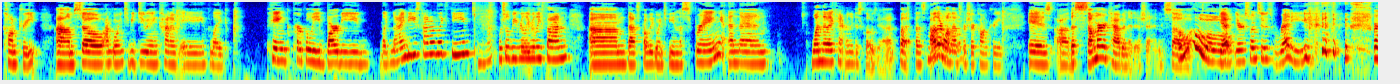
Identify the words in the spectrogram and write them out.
concrete. Um, so I'm going to be doing kind of a like pink, purpley Barbie like 90s kind of like theme, which will be really really fun. Um, that's probably going to be in the spring, and then one that I can't really disclose yet, but this other one that's for sure concrete is uh, the summer cabin edition. So Ooh. get your swimsuits ready. We're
